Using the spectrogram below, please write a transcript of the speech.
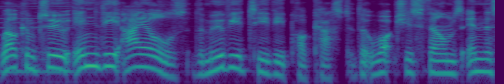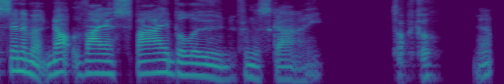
Welcome to In the Aisles, the movie and TV podcast that watches films in the cinema, not via spy balloon from the sky. Topical. Yep.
